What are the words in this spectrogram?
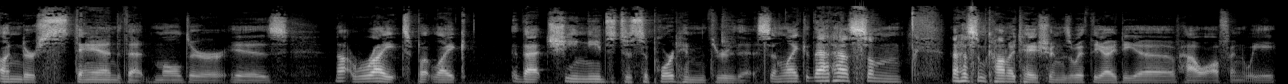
understand that Mulder is not right, but like that she needs to support him through this. And like that has some that has some connotations with the idea of how often we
